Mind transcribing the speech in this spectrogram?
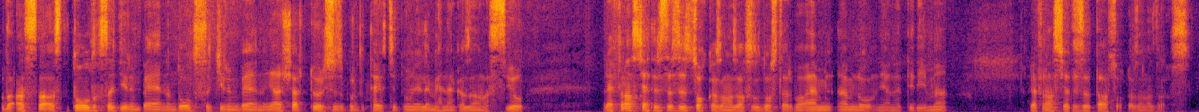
Bu da asta-asta dolduqsa girin bəyənin, dolduqsa girin bəyənin. Yəni şərt deyil siz burada təkcə bunu eləməklə qazanırsınız. Yox. Referans gətirsəz çox qazanacaqsınız dostlar. Bu əmin əmin olun yəni dediyimə. Referans gətirsəz daha çox qazanacaqsınız.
